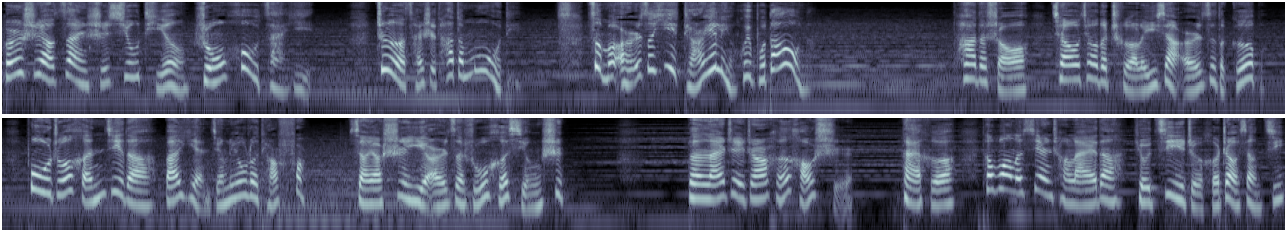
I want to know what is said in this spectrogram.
而是要暂时休庭，容后再议，这才是他的目的。怎么儿子一点也领会不到呢？他的手悄悄地扯了一下儿子的胳膊。不着痕迹的把眼睛溜了条缝，想要示意儿子如何行事。本来这招很好使，奈何他忘了现场来的有记者和照相机，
